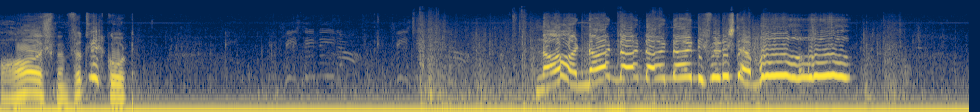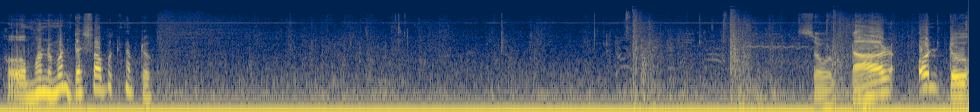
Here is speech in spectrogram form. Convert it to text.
Oh, ich bin wirklich gut. Nein, nein, nein, nein, nein, ich will nicht sterben. Oh, oh Mann, oh Mann, das war aber knapp, du. So, da und du.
